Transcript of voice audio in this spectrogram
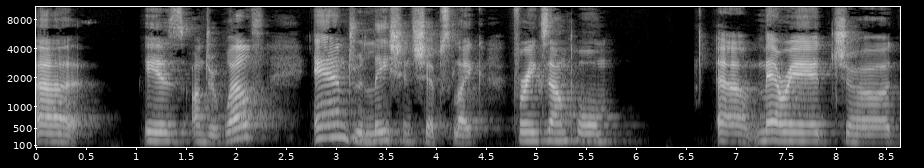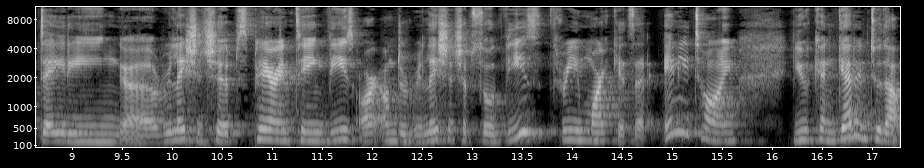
uh, is under wealth and relationships like for example uh, marriage uh, dating uh, relationships parenting these are under relationships so these three markets at any time you can get into that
